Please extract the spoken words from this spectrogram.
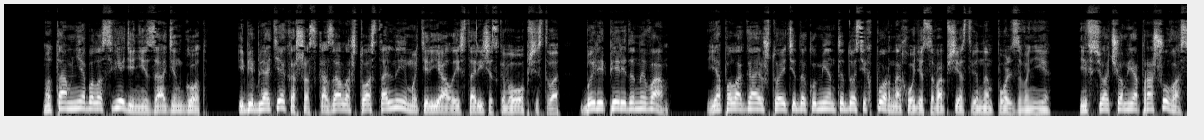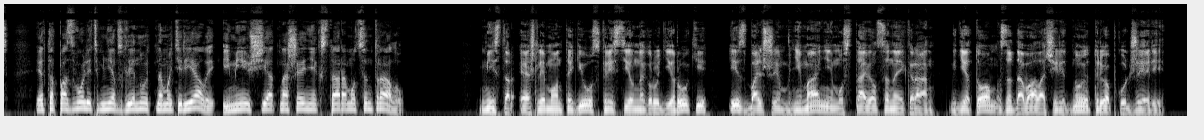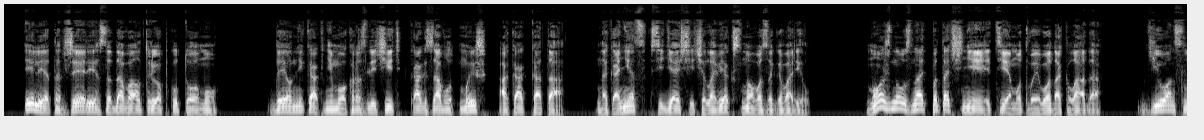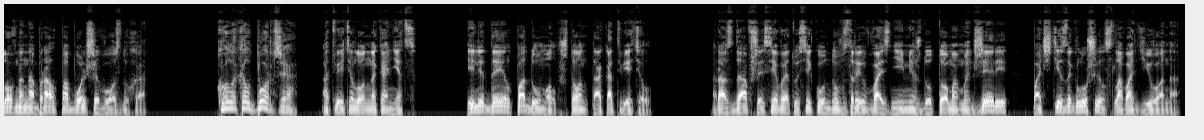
«Но там не было сведений за один год, и библиотекарша сказала, что остальные материалы исторического общества были переданы вам. Я полагаю, что эти документы до сих пор находятся в общественном пользовании. И все, о чем я прошу вас, это позволить мне взглянуть на материалы, имеющие отношение к старому Централу». Мистер Эшли Монтегю скрестил на груди руки и с большим вниманием уставился на экран, где Том задавал очередную трепку Джерри. Или это Джерри задавал трепку Тому. Дейл никак не мог различить, как зовут мышь, а как кота — Наконец, сидящий человек снова заговорил. «Можно узнать поточнее тему твоего доклада?» Дьюан словно набрал побольше воздуха. «Колокол Борджиа!» — ответил он наконец. Или Дейл подумал, что он так ответил. Раздавшийся в эту секунду взрыв возни между Томом и Джерри почти заглушил слова Дьюана.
